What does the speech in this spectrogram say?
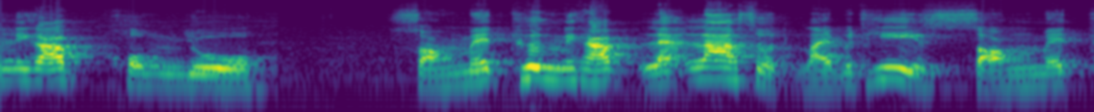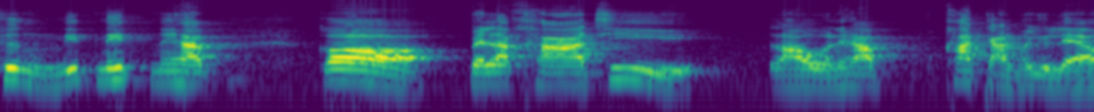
นนี่ครับคงอยู่ 2 เมตรครึ่งนะครับ และล่าสุดไหลไปที่ 2 เมตรครึ่งนิดๆนะครับ ก็เป็นราคาที่เรานะครับคาดการณ์ไว้อยู่แล้ว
